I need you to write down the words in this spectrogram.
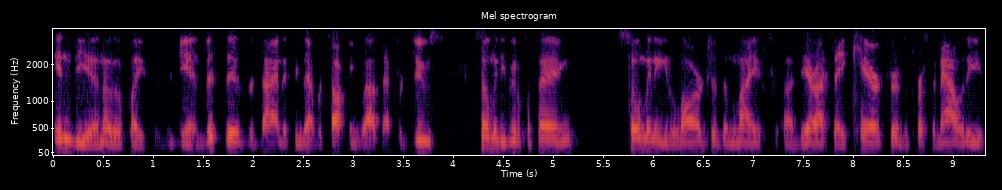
India and other places. Again, this is the dynasty that we're talking about that produced so many beautiful things, so many larger than life, uh, dare I say, characters and personalities.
